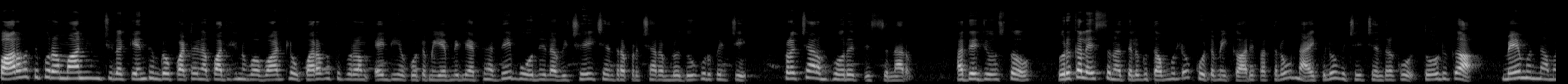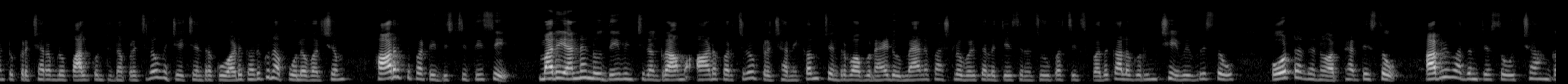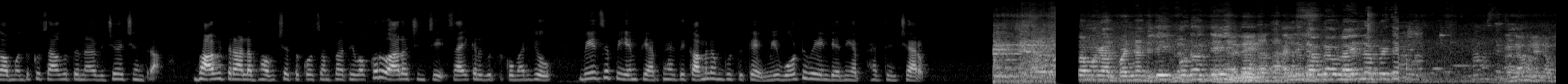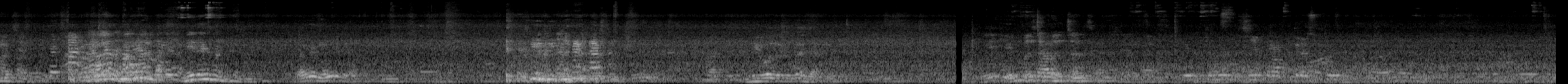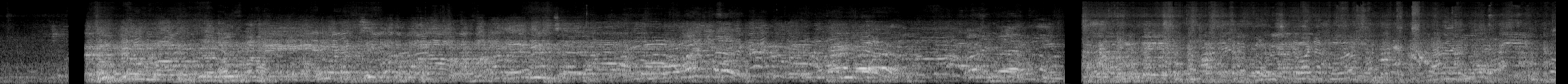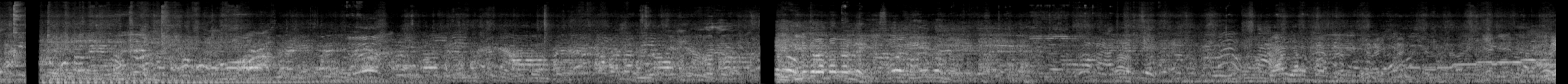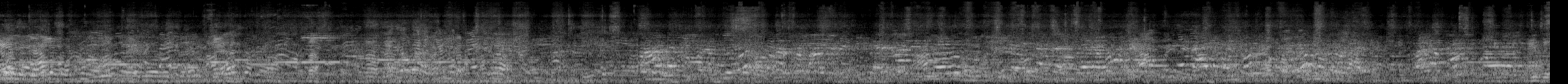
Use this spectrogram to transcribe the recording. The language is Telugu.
పార్వతీపురం మాన్యం జిల్లా కేంద్రంలో పట్టణ పదిహేనవ వార్డులో పార్వతీపురం ఎన్డీఏ కూటమి ఎమ్మెల్యే అభ్యర్థి బోర్నిల విజయ్ చంద్ర ప్రచారంలో దూకుడు పెంచి ప్రచారం హోరెత్తిస్తున్నారు. అదే జోస్తో ఉరకలేస్తున్న తెలుగు తమ్ముళ్ళు కూటమి కార్యకర్తలు నాయకులు విజయ్ చంద్రకు తోడుగా మేమున్నామంటూ ప్రచారంలో పాల్గొంటున్న ప్రజలు విజయ్ చంద్రకు అడుగడుగున పూల వర్షం హారతి పట్టి దిష్టి తీసి మరి అన్నను దీవించిన గ్రామ ఆడపడుచులు ప్రజానికం చంద్రబాబు నాయుడు మేనిఫెస్టోలో విడుదల చేసిన సూపర్ సిక్స్ పథకాల గురించి వివరిస్తూ ఓటర్లను అభ్యర్థిస్తూ అభివాదం చేస్తూ ఉత్సాహంగా ముందుకు సాగుతున్న విజయ్ చంద్ర భావితరాల భవిష్యత్తు కోసం ప్రతి ఒక్కరూ ఆలోచించి సైకిల్ గుర్తుకు మరియు బీజేపీ ఎంపీ అభ్యర్థి కమలం గుర్తుకే మీ ఓటు వేయండి అని అభ్యర్థించారు. ఇది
